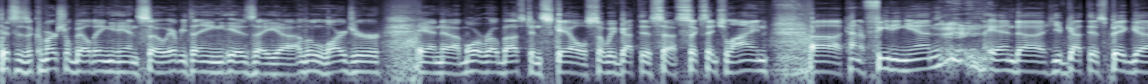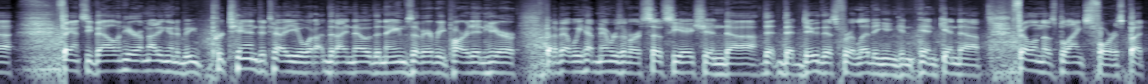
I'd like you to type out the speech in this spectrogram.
this is a commercial building, and so everything is a, uh, a little larger and uh, more robust in scale. So we've got this uh, six-inch line uh, kind of feeding in, and you've got this big fancy valve in here. I'm not even going to be pretend to tell you what that I know the names of every part in here, but I bet we have members of our association that that do this for a living and can, and can fill in those blanks for us. But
